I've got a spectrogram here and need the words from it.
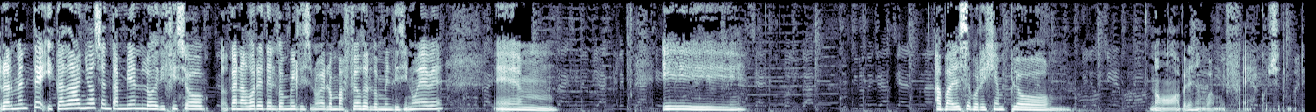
realmente y cada año hacen también los edificios ganadores del 2019, los más feos del 2019. Em, y aparece, por ejemplo, no, aparecen guas muy feas, madre.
